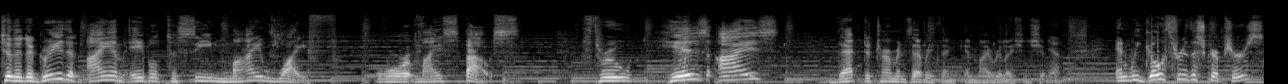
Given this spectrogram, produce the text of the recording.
to the degree that I am able to see my wife or my spouse through His eyes, that determines everything in my relationship. Yeah. And we go through the scriptures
